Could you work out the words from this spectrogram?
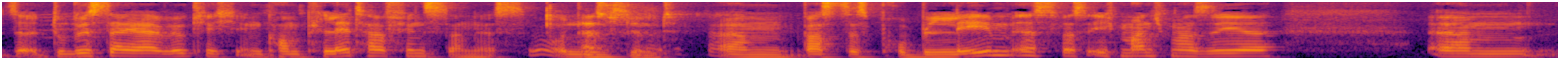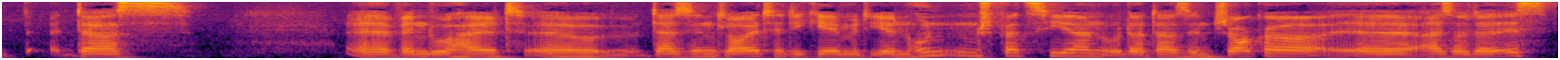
du bist da ja wirklich in kompletter Finsternis. Und, das stimmt. Ähm, was das Problem ist, was ich manchmal sehe, ähm, dass äh, wenn du halt, äh, da sind Leute, die gehen mit ihren Hunden spazieren oder da sind Jogger, äh, also da ist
